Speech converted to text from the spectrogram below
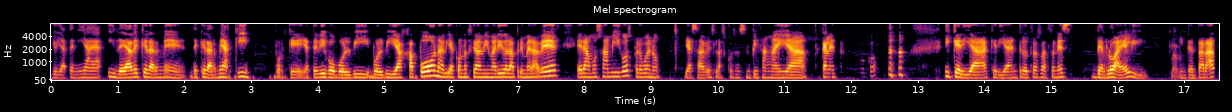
Yo ya tenía idea de quedarme, de quedarme aquí porque ya te digo, volví, volví a Japón, había conocido a mi marido la primera vez, éramos amigos, pero bueno, ya sabes, las cosas empiezan ahí a calentar un poco. y quería, quería, entre otras razones, verlo a él y intentar algo.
